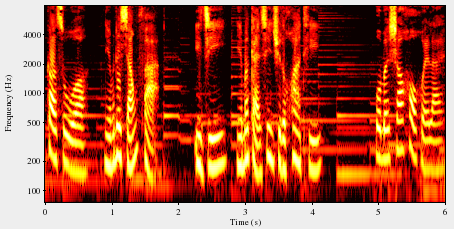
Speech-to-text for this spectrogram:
告诉我你们的想法以及你们感兴趣的话题。我们稍后回来。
